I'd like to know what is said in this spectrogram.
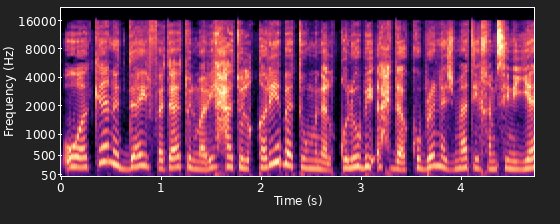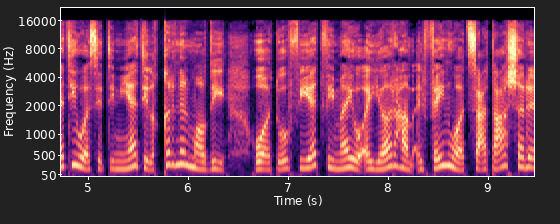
وكانت داي الفتاة المرحة القريبة من القلوب إحدى كبرى نجمات خمسينيات وستينيات القرن الماضي وتوفيت في مايو أيار عام 2019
